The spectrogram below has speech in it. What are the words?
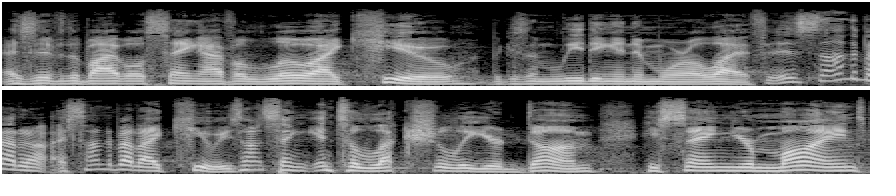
as if the Bible is saying I have a low IQ because I'm leading an immoral life. It's not about, a, it's not about IQ. He's not saying intellectually you're dumb. He's saying your mind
